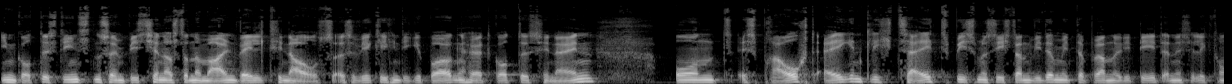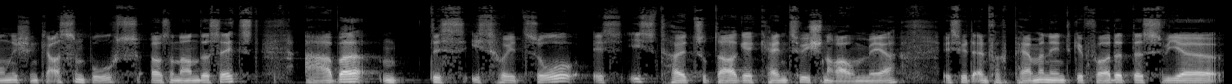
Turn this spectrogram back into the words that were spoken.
in Gottesdiensten so ein bisschen aus der normalen Welt hinaus, also wirklich in die Geborgenheit Gottes hinein. Und es braucht eigentlich Zeit, bis man sich dann wieder mit der Banalität eines elektronischen Klassenbuchs auseinandersetzt. Aber, das ist halt so, es ist heutzutage kein Zwischenraum mehr. Es wird einfach permanent gefordert, dass wir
